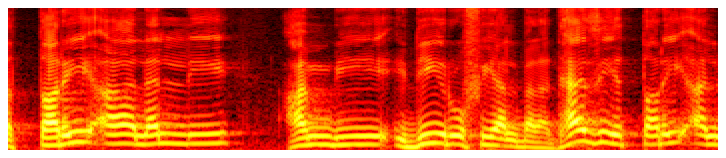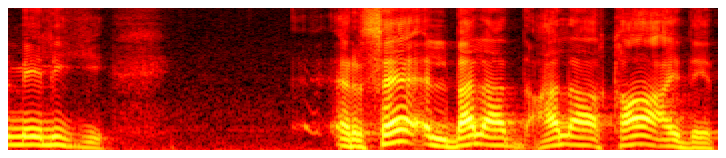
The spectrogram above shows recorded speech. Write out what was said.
الطريقة للي عم بيديروا فيها البلد. هذه الطريقة المالية. إرساء البلد على قاعدة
